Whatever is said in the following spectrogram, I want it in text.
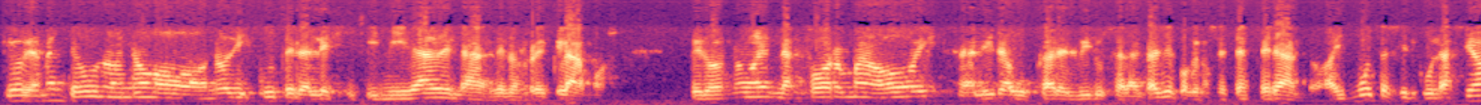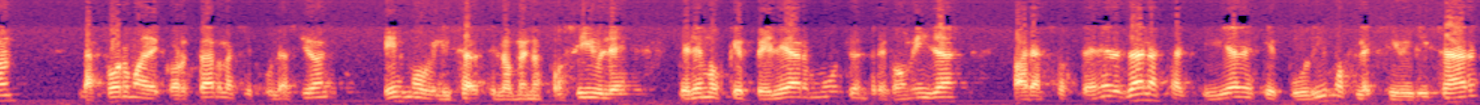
que obviamente uno no, no discute la legitimidad de, la, de los reclamos, pero no es la forma hoy salir a buscar el virus a la calle porque nos está esperando. Hay mucha circulación, la forma de cortar la circulación es movilizarse lo menos posible, tenemos que pelear mucho, entre comillas, para sostener ya las actividades que pudimos flexibilizar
